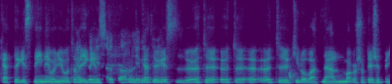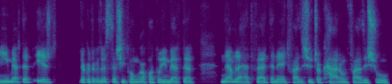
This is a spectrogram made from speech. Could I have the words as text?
2,4-nél, vagy mi volt a végén? 2,5 kW-nál magasabb teljesítményű invertert, és gyakorlatilag az összes itthon kapható invertert nem lehet feltenni egyfázisú, csak háromfázisú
